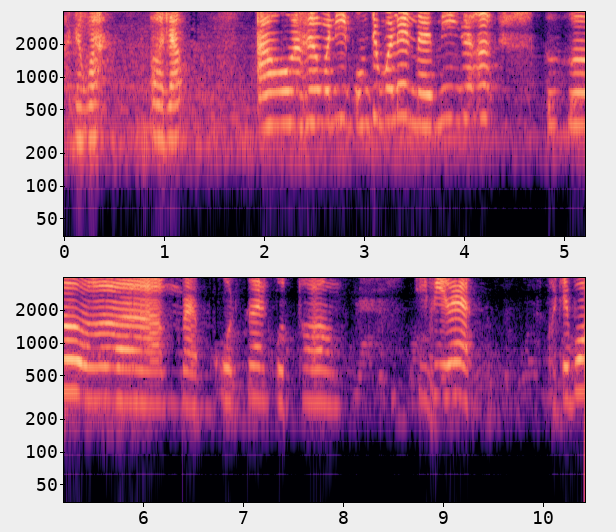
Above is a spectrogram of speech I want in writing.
อะไรวะเออครับเอาละครับวันนี้ผมจะมาเล่นแบบนี้นะฮะก็คือแบบขุดเงินขุดทอง EP แรกเข้าใจบ่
